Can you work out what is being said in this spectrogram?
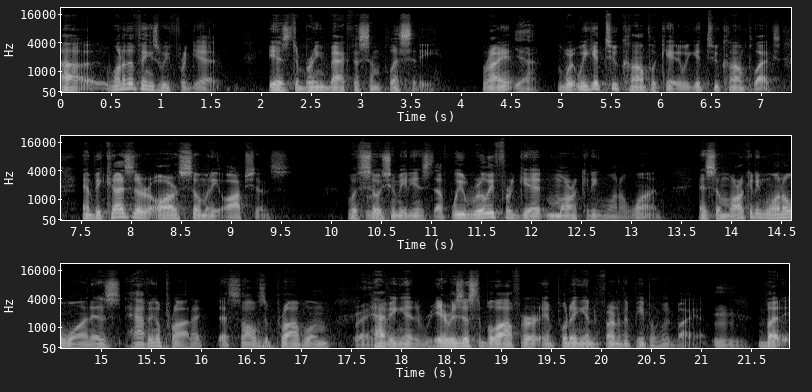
uh, one of the things we forget is to bring back the simplicity, right? Yeah. We, we get too complicated, we get too complex. And because there are so many options with social media and stuff, we really forget marketing 101. And so, marketing 101 is having a product that solves a problem, Right. having an irresistible offer, and putting it in front of the people who would buy it. But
